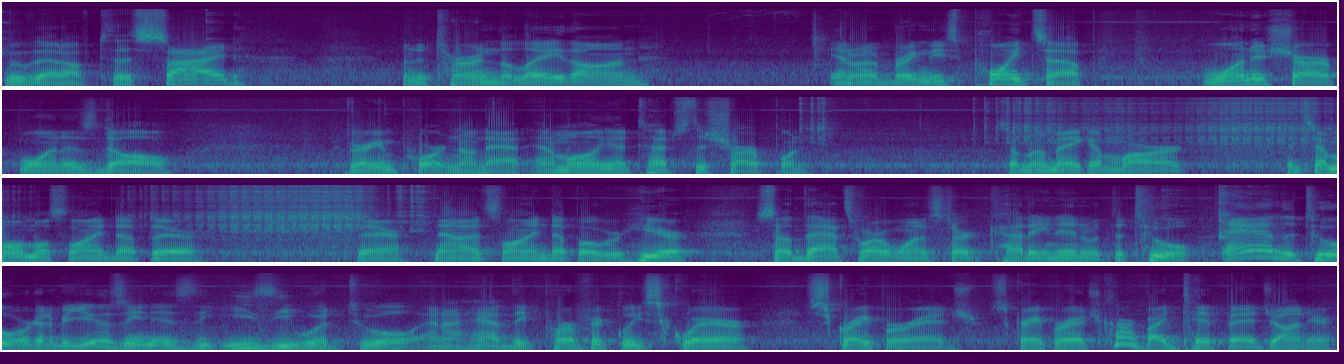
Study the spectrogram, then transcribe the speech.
move that off to the side. I'm gonna turn the lathe on, and I'm gonna bring these points up. One is sharp, one is dull. Very important on that. And I'm only going to touch the sharp one. So I'm going to make a mark. And so I'm almost lined up there. There, now it's lined up over here. So that's where I want to start cutting in with the tool. And the tool we're going to be using is the Easywood tool, and I have the perfectly square scraper edge, scraper edge carbide tip edge on here.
